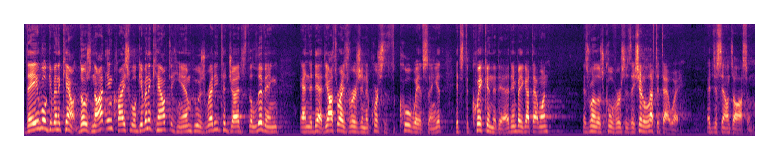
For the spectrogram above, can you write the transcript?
They will give an account. Those not in Christ will give an account to him who is ready to judge the living and the dead. The authorized version, of course, is the cool way of saying it. It's the quick and the dead. Anybody got that one? That's one of those cool verses. They should have left it that way. That just sounds awesome.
